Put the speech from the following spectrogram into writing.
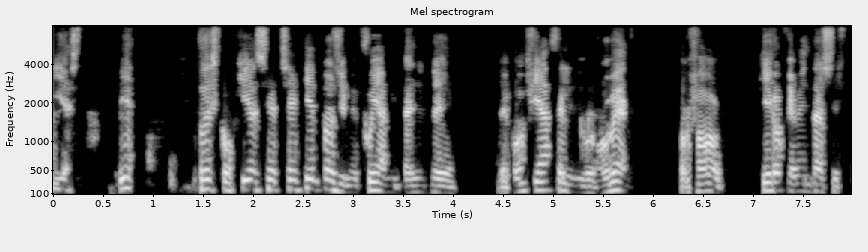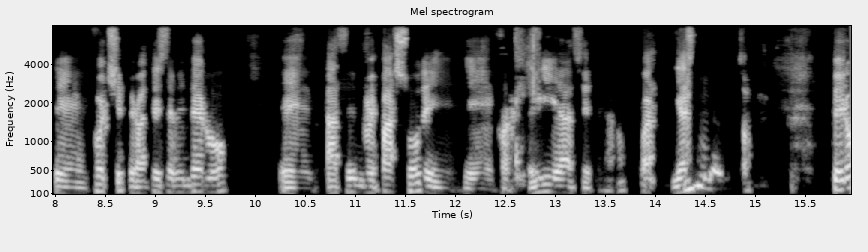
y ya está. Bien. Entonces cogí el 600 y me fui a mi taller de, confianza y le digo, Robert, por favor, quiero que vendas este coche, pero antes de venderlo, eh, hace un repaso de, de correctería, etcétera, ¿no? Bueno, ya está. Pero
